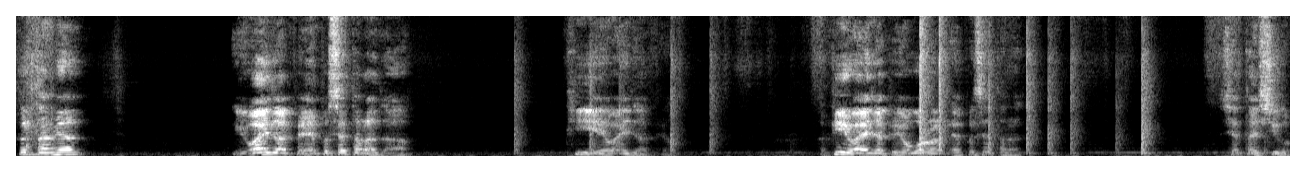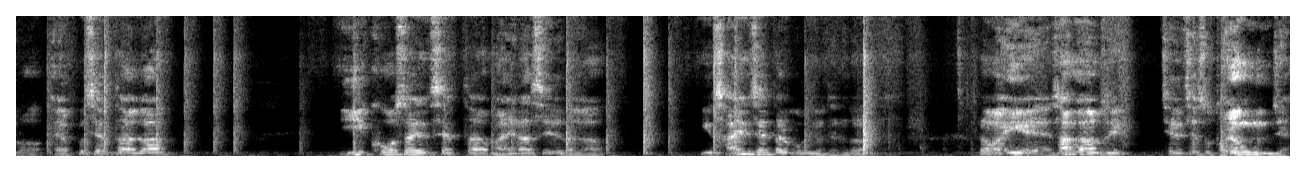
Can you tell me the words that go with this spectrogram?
그렇다면 이 y좌표 f 세타라자 p의 y좌표 p y좌표 요거를 f 세타라자 세타식으로 f 세타가 2 코사인 세타 마이너스 1에다가 이 사인 세타를 곱해주면 되는 거라. 그러면 이게 상관함수의 최대체수 도형 문제,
